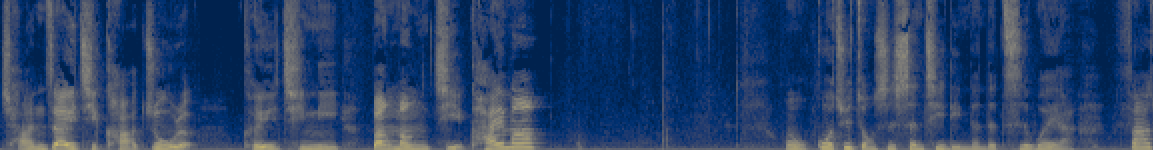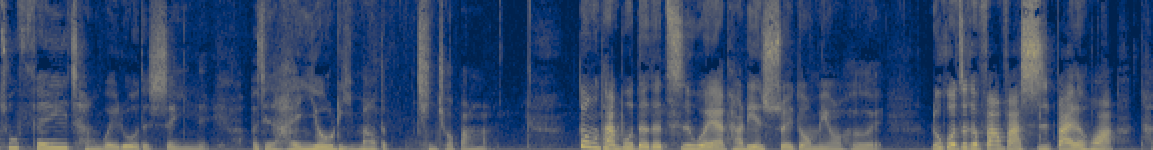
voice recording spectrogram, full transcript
缠在一起，卡住了。”可以请你帮忙解开吗？哦，过去总是盛气凌人的刺猬啊，发出非常微弱的声音呢，而且他很有礼貌的请求帮忙。动弹不得的刺猬啊，他连水都没有喝诶，如果这个方法失败的话，他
